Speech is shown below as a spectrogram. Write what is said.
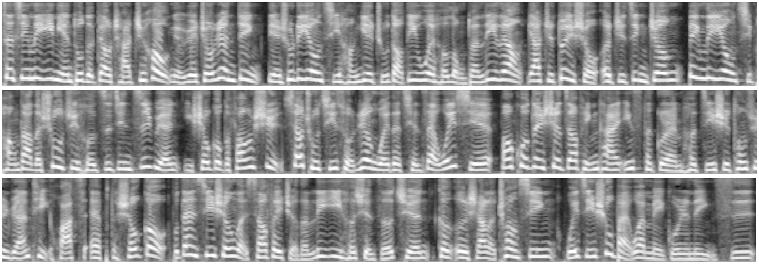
在经历一年多的调查之后，纽约州认定脸书利用其行业主导地位和垄断力量压制对手，遏制竞争，并利用其庞大的数据和资金资源，以收购的方式消除其所认为的潜在威胁，包括对社交平台 Instagram 和即时通讯软体 WhatsApp 的收购，不但牺牲了消费者的利益和选择权，更扼杀了创新，危及数百万美国人的隐私。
